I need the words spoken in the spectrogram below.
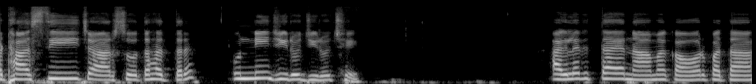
88477 19006 ਅਗਲਾ ਦਿੱਤਾ ਹੈ ਨਾਮ ਹੈ ਕੌਰ, ਪਤਾ।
